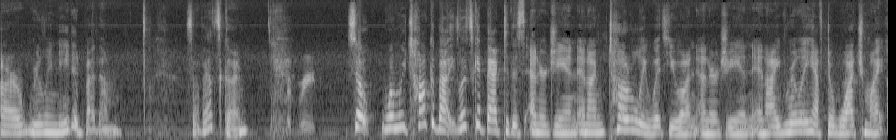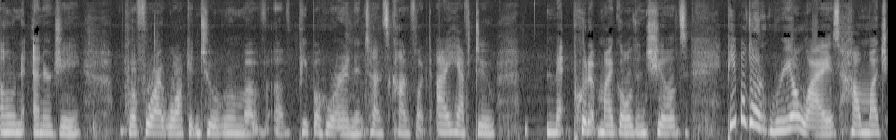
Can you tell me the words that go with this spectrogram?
are really needed by them. So that's good. Agreed. So when we talk about, let's get back to this energy, and, and I'm totally with you on energy, and, and I really have to watch my own energy before I walk into a room of, of people who are in intense conflict. I have to put up my golden shields. People don't realize how much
